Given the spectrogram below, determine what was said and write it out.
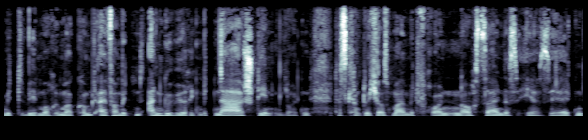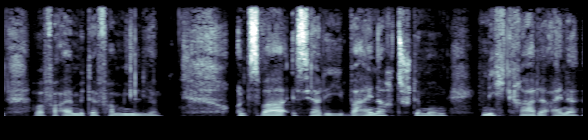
mit wem auch immer kommt, einfach mit den Angehörigen, mit nahestehenden Leuten. Das kann durchaus mal mit Freunden auch sein, das eher selten, aber vor allem mit der Familie. Und zwar ist ja die Weihnachtsstimmung nicht gerade eine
